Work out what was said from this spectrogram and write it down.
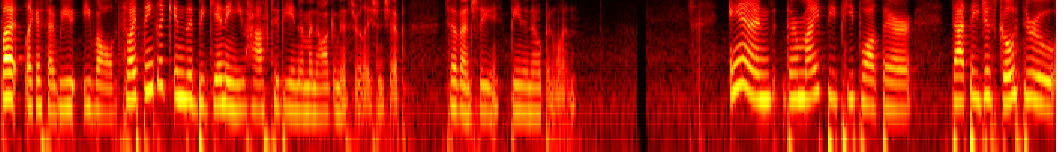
But like I said, we evolved. So I think like in the beginning you have to be in a monogamous relationship to eventually being an open one. And there might be people out there that they just go through.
